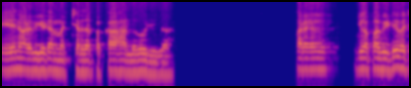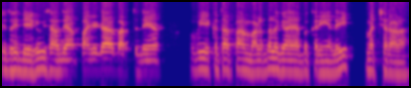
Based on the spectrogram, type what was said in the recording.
ਤੇ ਇਹਦੇ ਨਾਲ ਵੀ ਜਿਹੜਾ ਮੱਛਰ ਦਾ ਪੱਕਾ ਹੱਲ ਹੋ ਜਾਊਗਾ। ਪਰ ਜੋ ਆਪਾਂ ਵੀਡੀਓ ਵਿੱਚ ਤੁਸੀਂ ਦੇਖ ਵੀ ਸਕਦੇ ਆ ਆਪਾਂ ਜਿਹੜਾ ਵਰਤਦੇ ਆ ਉਹ ਵੀ ਇੱਕ ਤਾਂ ਆਪਾਂ ਬਲਬ ਲਗਾਇਆ ਬੱਕਰੀਆਂ ਲਈ ਮੱਛਰ ਵਾਲਾ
